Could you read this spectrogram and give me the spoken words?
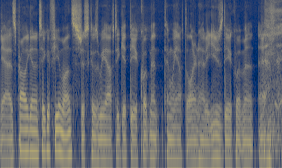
Yeah, it's probably going to take a few months just because we have to get the equipment, then we have to learn how to use the equipment, and,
